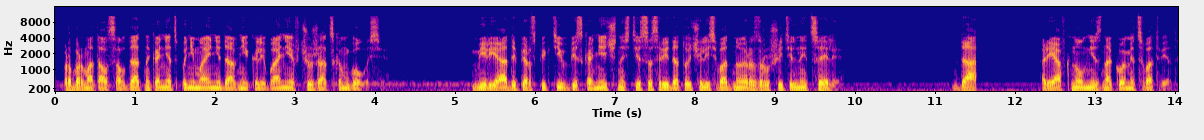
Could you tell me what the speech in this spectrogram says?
– пробормотал солдат, наконец понимая недавние колебания в чужацком голосе. Мириады перспектив бесконечности сосредоточились в одной разрушительной цели. «Да», – рявкнул незнакомец в ответ.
